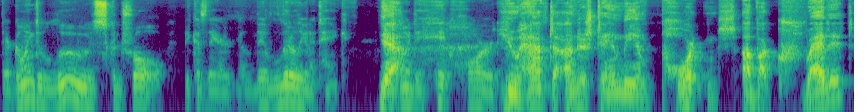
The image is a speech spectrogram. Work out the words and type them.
they're going to lose control because they are. They're literally going to tank. Yeah, It's yeah. going to hit hard. You have to understand the importance of a credit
